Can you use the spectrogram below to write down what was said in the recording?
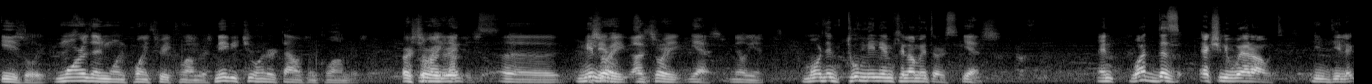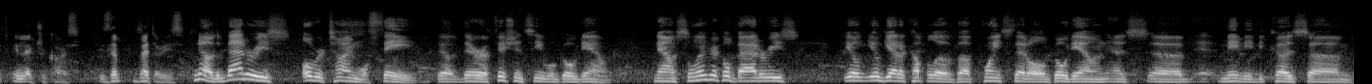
Easily. More than 1.3 kilometers, maybe 200,000 kilometers. Or sorry, 200 uh, uh, Million. sorry, uh, sorry, yes, million. More than 2 million kilometers. Yes. And what does actually wear out in the elect- electric cars? Is the batteries? No, the batteries over time will fade. Their, their efficiency will go down. Now, cylindrical batteries, you'll you'll get a couple of uh, points that'll go down as uh, maybe because um,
